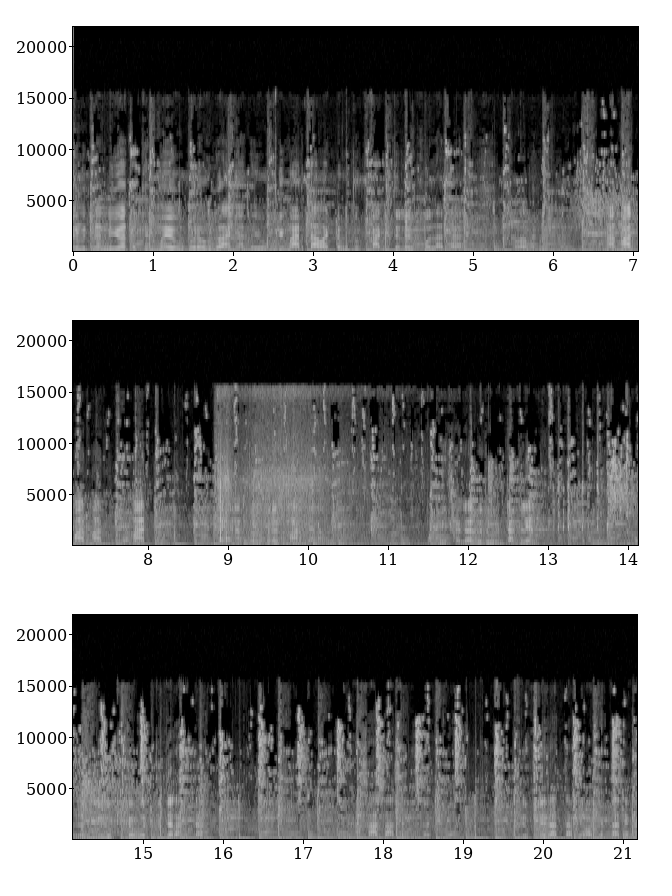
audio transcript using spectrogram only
तर मित्रांनो ह्यो आता थंडमय उभं राहिलो आणि आता उडी मारता वाटतं. तू पाणी तर लय खोल आता. थोडा मार मार मार मार मार. त्याच्यानं खरोखरच मारल्या ना उडी. पाणी सगळं गदळून टाकल्या अजून मिलू वरती तर आणता. असं असं असं दिसतं तिथं पुढे पुढे जाता पेवा करता त्याला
